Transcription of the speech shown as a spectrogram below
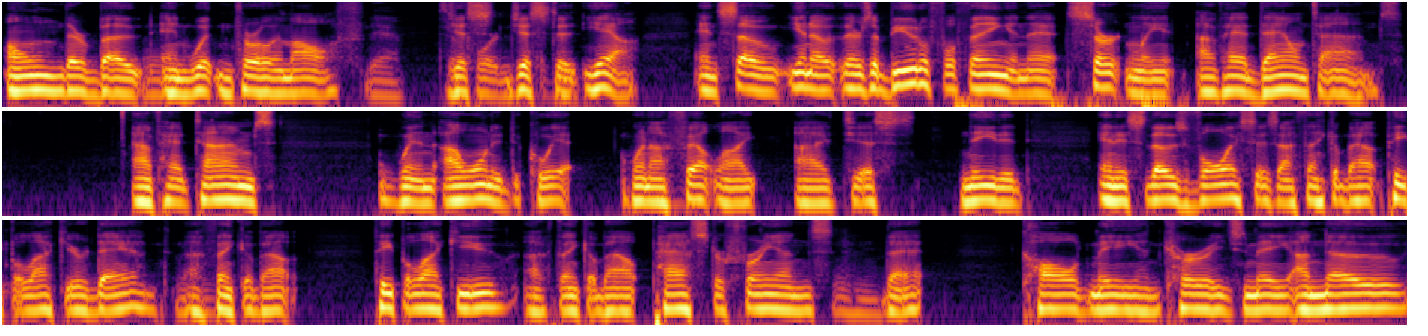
on their boat mm-hmm. and wouldn't throw him off. Yeah. Just, important. just to, mm-hmm. yeah. And so, you know, there's a beautiful thing in that. Certainly, I've had down times. I've had times when I wanted to quit, when I felt like I just needed, and it's those voices. I think about people like your dad. I mm-hmm. think about people like you. I think about pastor friends mm-hmm. that called me, encouraged me. I know,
